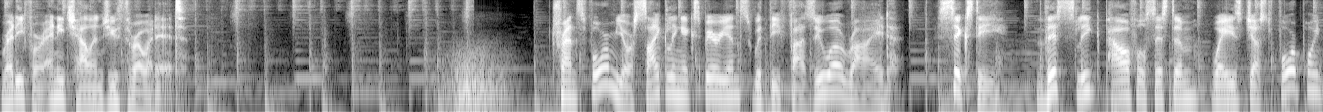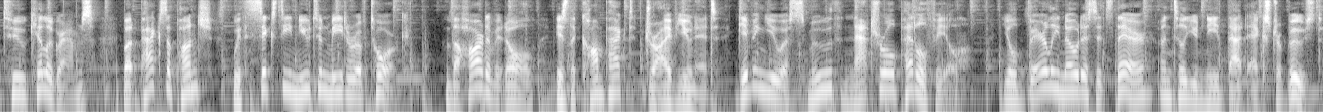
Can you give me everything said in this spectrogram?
ready for any challenge you throw at it. Transform your cycling experience with the Fazua Ride 60. This sleek, powerful system weighs just 4.2 kilograms, but packs a punch with 60 newton meter of torque. The heart of it all is the compact drive unit, giving you a smooth, natural pedal feel. You'll barely notice it's there until you need that extra boost.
